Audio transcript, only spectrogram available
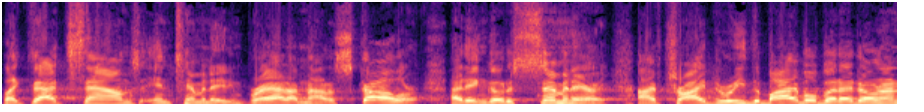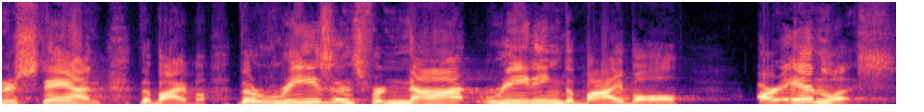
Like that sounds intimidating. Brad, I'm not a scholar. I didn't go to seminary. I've tried to read the Bible, but I don't understand the Bible. The reasons for not reading the Bible are endless.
